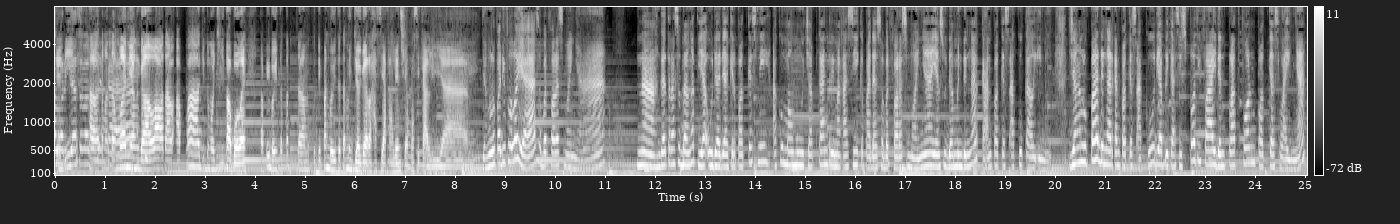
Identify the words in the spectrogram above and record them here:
Jadi kalau teman-teman yang galau atau apa gitu mau cerita boleh, tapi Bayu tetap dalam kutipan Bayu tetap menjaga rahasia kalian siapa sih kalian. Jangan lupa di follow ya Sobat Fora semuanya. Nah, gak terasa banget ya udah di akhir podcast nih. Aku mau mengucapkan terima kasih kepada Sobat Fora semuanya yang sudah mendengarkan podcast aku kali ini. Jangan lupa dengarkan podcast aku di aplikasi Spotify dan platform podcast lainnya,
